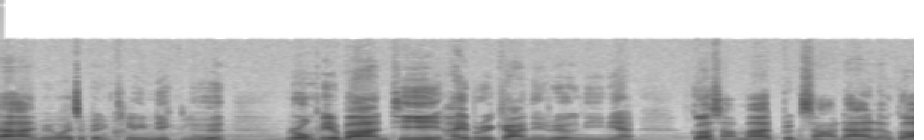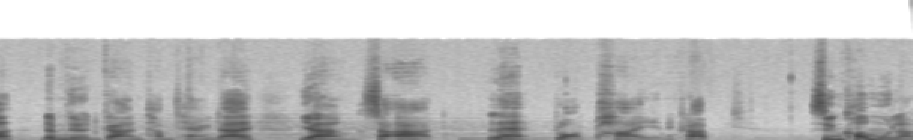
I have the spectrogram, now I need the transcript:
ได้ ไม่ว่าจะเป็นคลินิกหรือ โรงพยาบาลที่ให้บริการในเรื่องนี้เนี่ยก็สามารถปรึกษาได้แล้วก็ดำเนินการทำแท้งได้อย่างสะอาดและปลอดภัยนะครับ ซึ่งข้อมูลเหล่า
